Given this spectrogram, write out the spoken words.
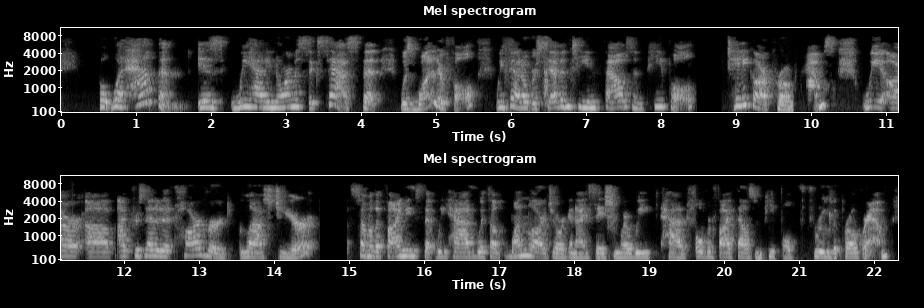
But what happened is we had enormous success that was wonderful. We've had over 17,000 people take our programs. We are, uh, I presented at Harvard last year some of the findings that we had with a, one large organization where we had over 5,000 people through the program.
